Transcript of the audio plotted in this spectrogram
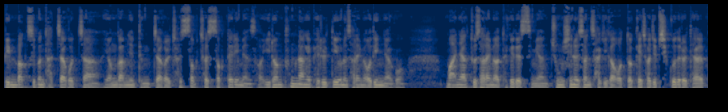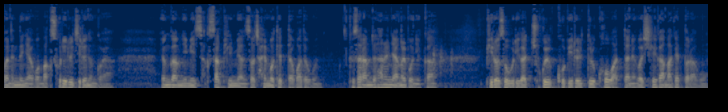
민박집은 다짜고짜 영감님 등짝을 철썩철썩 때리면서 이런 풍랑에 배를 띄우는 사람이 어딨냐고 만약 두 사람이 어떻게 됐으면 중신을 선 자기가 어떻게 저 집 식구들을 대할 뻔했느냐고 막 소리를 지르는 거야. 영감님이 싹싹 빌면서 잘못했다고 하더군. 그 사람들 하는 양을 보니까 비로소 우리가 죽을 고비를 뚫고 왔다는 걸 실감하겠더라고.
